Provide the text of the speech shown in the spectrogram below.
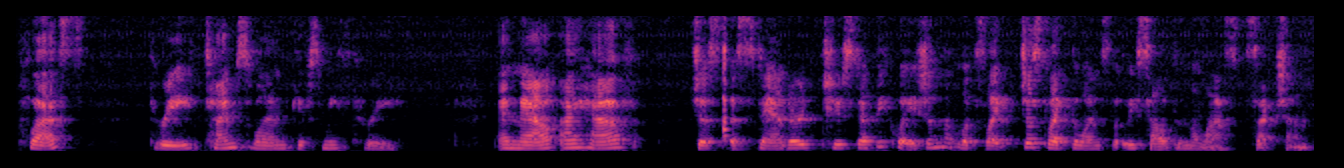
plus 3 times 1 gives me 3. And now I have just a standard two-step equation that looks like just like the ones that we solved in the last section.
